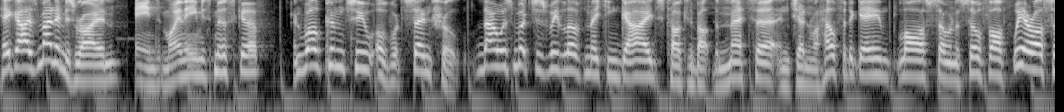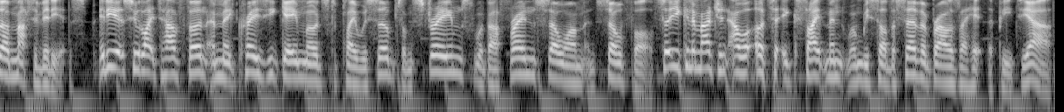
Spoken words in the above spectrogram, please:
Hey guys, my name is Ryan. And my name is Miska. And welcome to Overwatch Central. Now, as much as we love making guides, talking about the meta and general health of the game, lore, so on and so forth, we are also massive idiots. Idiots who like to have fun and make crazy game modes to play with subs on streams, with our friends, so on and so forth. So you can imagine our utter excitement when we saw the server browser hit the PTR.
